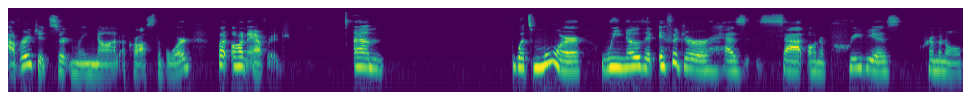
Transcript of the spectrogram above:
average. It's certainly not across the board, but on average. Um, what's more, we know that if a juror has sat on a previous criminal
